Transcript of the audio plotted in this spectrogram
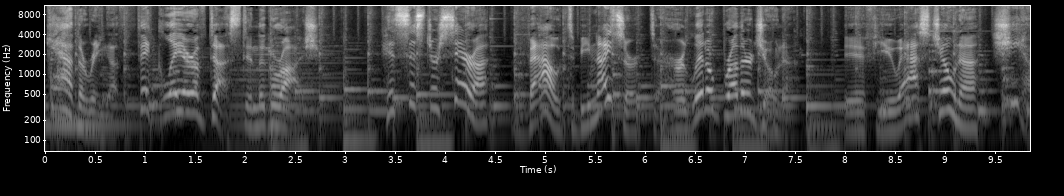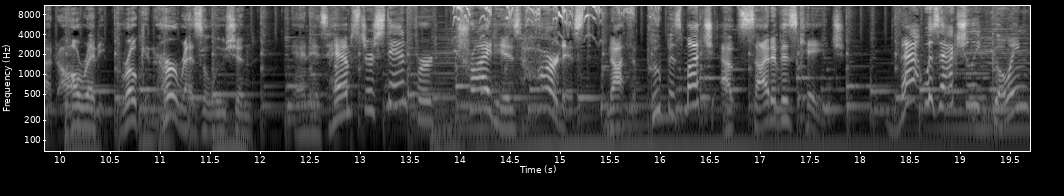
gathering a thick layer of dust in the garage. His sister Sarah vowed to be nicer to her little brother Jonah. If you ask Jonah, she had already broken her resolution. And his hamster Stanford tried his hardest not to poop as much outside of his cage. That was actually going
